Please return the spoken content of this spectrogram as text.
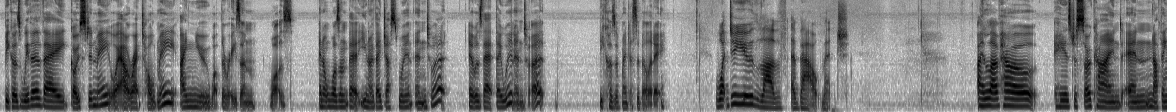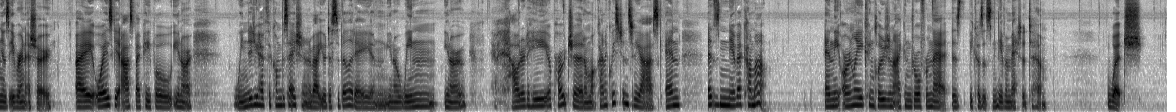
Because whether they ghosted me or outright told me, I knew what the reason was. And it wasn't that, you know, they just weren't into it, it was that they weren't into it because of my disability. What do you love about Mitch? I love how he is just so kind and nothing is ever an issue. I always get asked by people, you know, when did you have the conversation about your disability? And, you know, when, you know, how did he approach it and what kind of questions did he ask? And it's never come up. And the only conclusion I can draw from that is because it's never mattered to him, which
